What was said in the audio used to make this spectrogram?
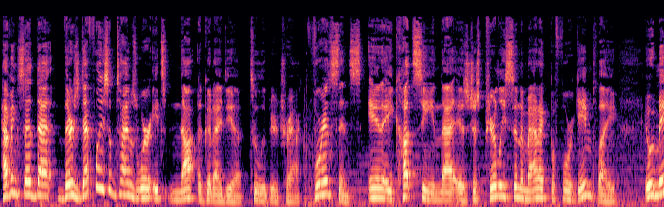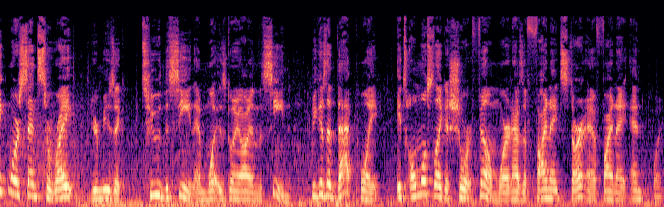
Having said that, there's definitely some times where it's not a good idea to loop your track. For instance, in a cutscene that is just purely cinematic before gameplay, it would make more sense to write your music to the scene and what is going on in the scene, because at that point, it's almost like a short film where it has a finite start and a finite end point.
